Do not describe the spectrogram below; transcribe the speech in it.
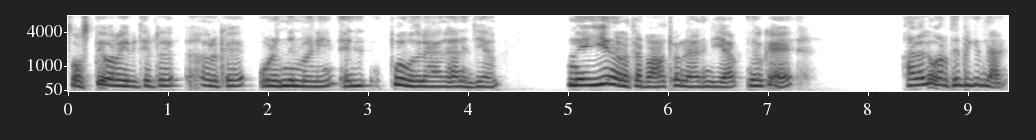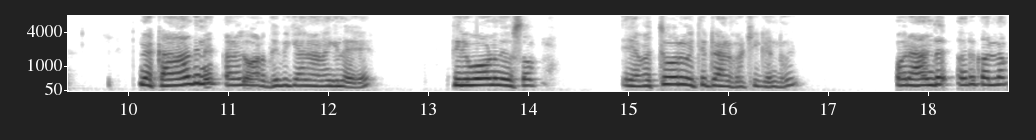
സ്വസ്തി പറയിപ്പിച്ചിട്ട് അവർക്ക് ഉഴുന്നിൻ മണി നെൽ ഉപ്പ് മുതലായ ദാനം ചെയ്യാം. നെയ്യ് നിറച്ച പാത്രം ദാനം ചെയ്യാം. ഇതൊക്കെ അഴക് വർദ്ധിപ്പിക്കുന്നതാണ്. പിന്നെ കാതിന് അഴക് വർദ്ധിപ്പിക്കാനാണെങ്കിൽ തിരുവോണ ദിവസം യവച്ചോറ് വെച്ചിട്ടാണ് ഭക്ഷിക്കേണ്ടത്. ഒരാണ്ട് ഒരു കൊല്ലം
